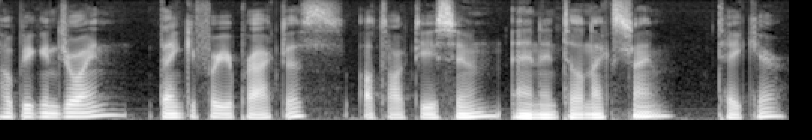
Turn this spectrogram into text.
hope you can join. Thank you for your practice. I'll talk to you soon. And until next time, take care.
